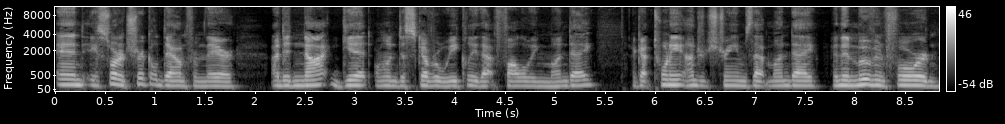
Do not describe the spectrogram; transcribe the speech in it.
And it sort of trickled down from there. I did not get on Discover Weekly that following Monday. I got 2,800 streams that Monday. And then moving forward,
